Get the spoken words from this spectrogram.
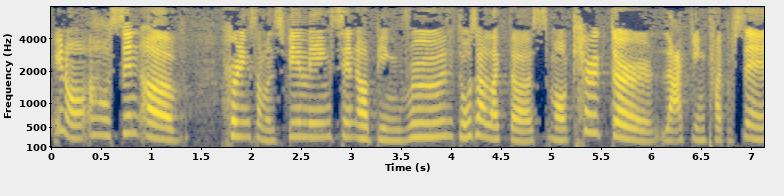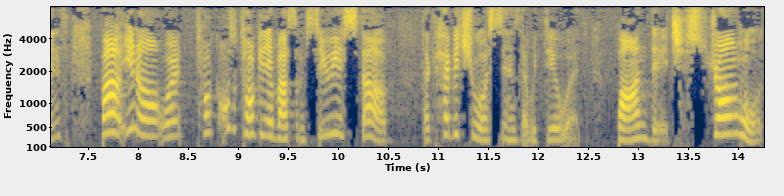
you know, oh, sin of hurting someone's feelings, sin of being rude. Those are like the small character lacking type of sins. But, you know, we're talk- also talking about some serious stuff, like habitual sins that we deal with, bondage, stronghold.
